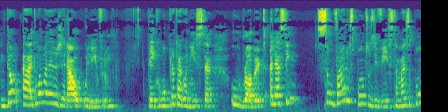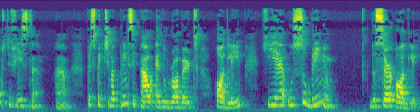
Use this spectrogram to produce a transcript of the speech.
Então, uh, de uma maneira geral, o livro tem como protagonista o Robert. Aliás, tem, são vários pontos de vista, mas o ponto de vista, a perspectiva principal é do Robert Audley, que é o sobrinho do Sir Audley.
